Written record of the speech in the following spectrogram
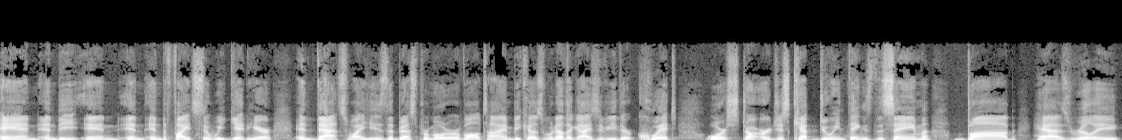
and and the in in in the fights that we get here, and that's why he is the best promoter of all time. Because when other guys have either quit or start or just kept doing things the same, Bob has really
